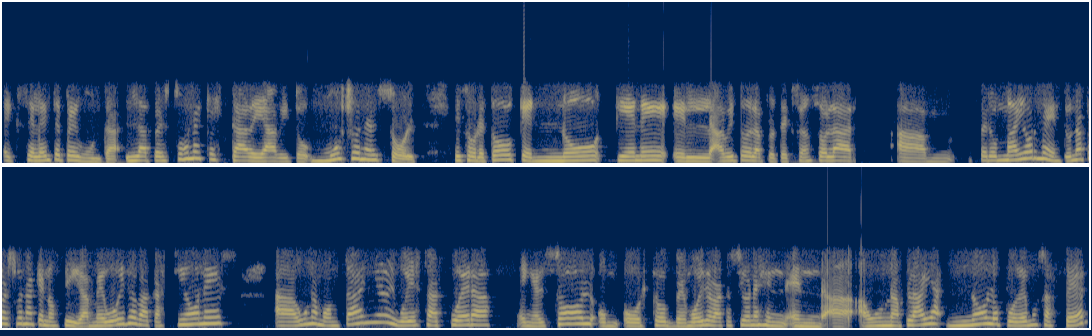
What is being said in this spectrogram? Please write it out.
Excelente pregunta. La persona que está de hábito mucho en el sol y sobre todo que no tiene el hábito de la protección solar, am, pero mayormente una persona que nos diga, me voy de vacaciones a una montaña y voy a estar fuera en el sol o, o esto, me voy de vacaciones en, a, una playa, no lo podemos hacer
